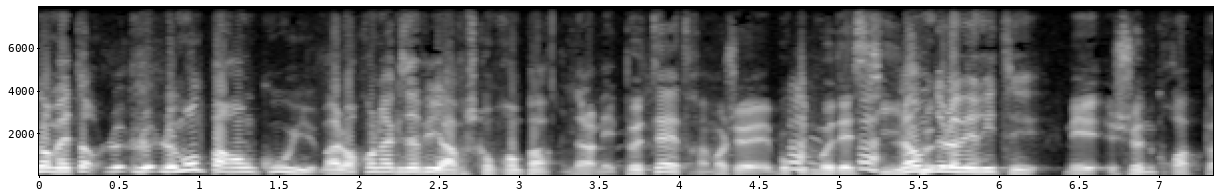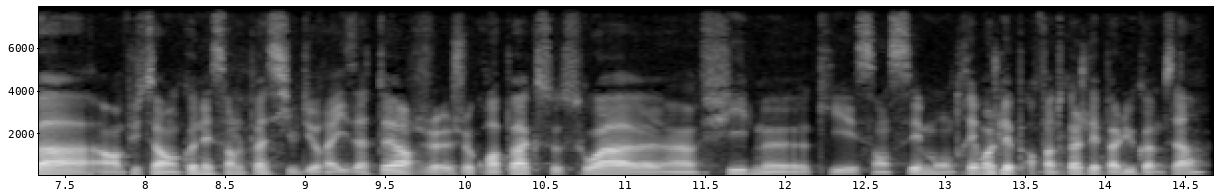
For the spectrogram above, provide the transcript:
Non, mais attends, le, le- le monde part en couille, alors qu'on a Xavier Havre, je comprends pas. non, mais peut-être. Moi, j'ai beaucoup de modestie. L'homme de la vérité. Mais je ne crois pas, en plus en connaissant le passif du réalisateur, je ne crois pas que ce soit euh, un film euh, qui est censé montrer. Moi, je l'ai, enfin, en tout cas, je l'ai pas lu comme ça.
